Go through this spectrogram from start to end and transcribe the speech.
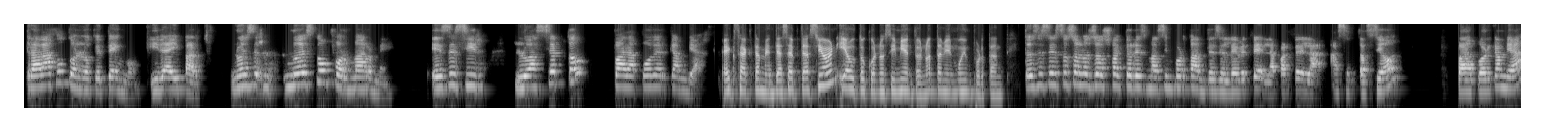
trabajo con lo que tengo y de ahí parto. No es, no es conformarme, es decir, lo acepto para poder cambiar. Exactamente, aceptación y autoconocimiento, ¿no? También muy importante. Entonces, estos son los dos factores más importantes del DBT, la parte de la aceptación para poder cambiar,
